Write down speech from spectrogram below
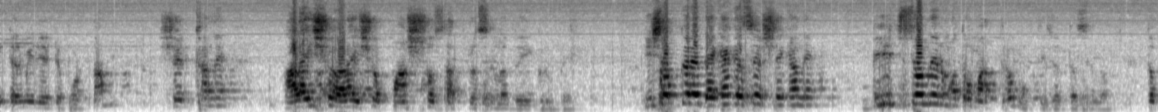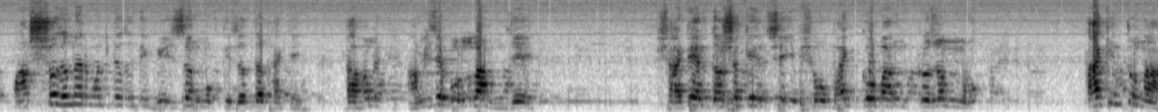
ইন্টারমিডিয়েটে পড়তাম। সেখানে আড়াইশো আড়াইশো, পাঁচশো ছাত্র ছিল দুই গ্রুপে। হিসাব করে দেখা গেছে সেখানে বিশ জনের মতো মাত্র মুক্তিযোদ্ধা ছিল। তো পাঁচশো জনের মধ্যে যদি বিশ জন মুক্তিযোদ্ধা থাকে, তাহলে আমি যে বললাম যে ষাটের দশকের সেই সৌভাগ্যবান প্রজন্ম, তা কিন্তু না।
